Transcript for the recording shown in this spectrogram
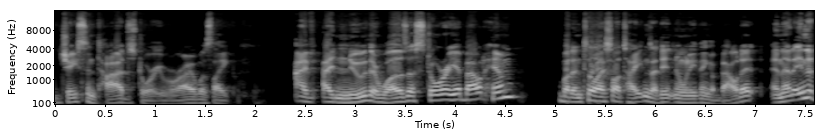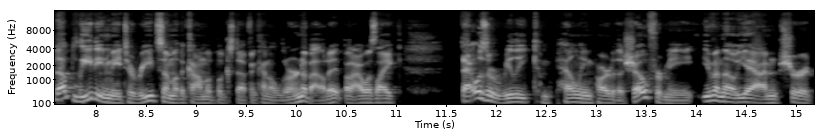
Jason Todd story where I was like, I I knew there was a story about him, but until I saw Titans, I didn't know anything about it, and that ended up leading me to read some of the comic book stuff and kind of learn about it. But I was like, that was a really compelling part of the show for me, even though yeah, I'm sure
